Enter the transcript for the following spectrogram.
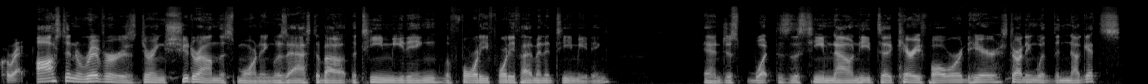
Correct. Austin Rivers during shoot around this morning was asked about the team meeting, the 40, 45 minute team meeting, and just what does this team now need to carry forward here, starting with the Nuggets.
